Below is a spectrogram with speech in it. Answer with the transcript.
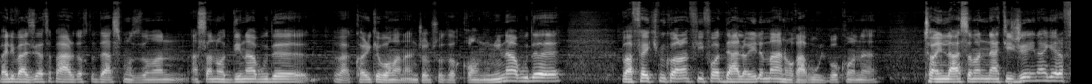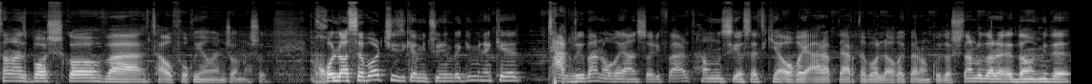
ولی وضعیت پرداخت دستمزد من اصلا عادی نبوده و کاری که با من انجام شده قانونی نبوده. و فکر می‌کنم فیفا دلایل منو قبول بکنه. تا این لحظه من نتیجه ای نگرفتم از باشگاه و توافقی هم انجام نشد. خلاصه بار چیزی که می‌تونیم بگیم اینه که تقریبا آقای انصاری فرد همون سیاستی که آقای عرب در قبال آقای برانکو داشتن رو داره ادامه میده.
